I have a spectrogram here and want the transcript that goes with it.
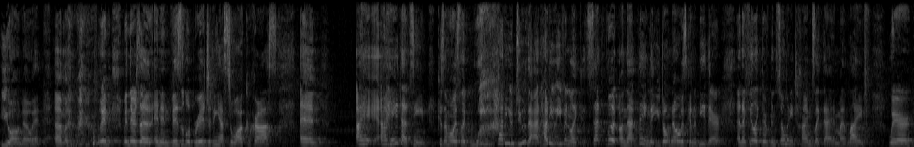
You all know it. Um, when, when there's a, an invisible bridge and he has to walk across. And I, I hate that scene because I'm always like, how do you do that? How do you even like set foot on that thing that you don't know is going to be there? And I feel like there have been so many times like that in my life where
